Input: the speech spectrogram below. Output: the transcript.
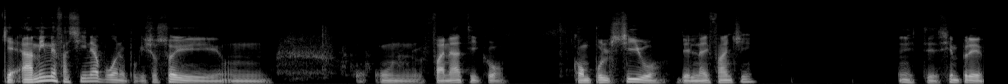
que a mí me fascina, bueno, porque yo soy un, un fanático compulsivo del Naifanchi. Este, siempre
